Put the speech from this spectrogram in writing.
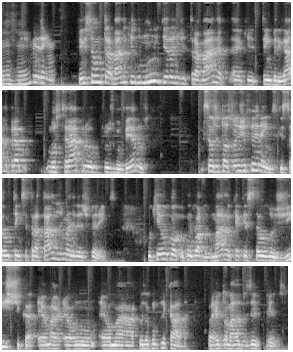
Uhum. Então, isso é um trabalho que no mundo inteiro a gente trabalha, é, que tem brigado para mostrar para os governos que são situações diferentes, que são, têm que ser tratadas de maneiras diferentes. O que eu, eu concordo com o Mário é que a questão logística é uma, é um, é uma coisa complicada para a retomada dos eventos.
